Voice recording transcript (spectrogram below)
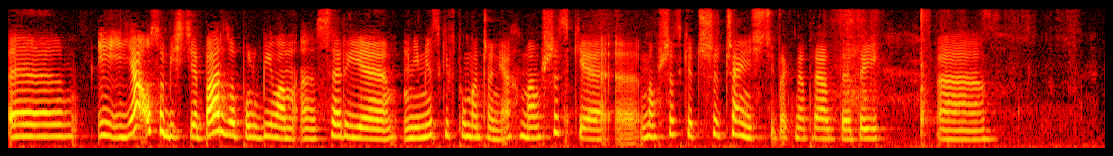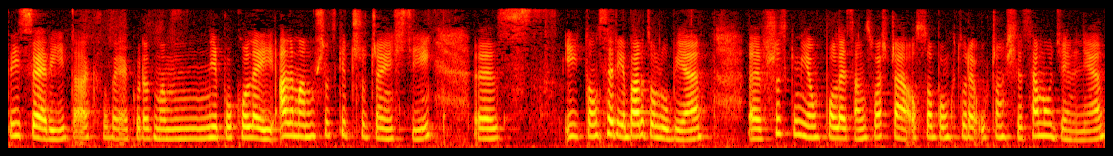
E, I ja osobiście bardzo polubiłam e, serię niemieckie w tłumaczeniach. Mam wszystkie, e, mam wszystkie trzy części tak naprawdę tej, e, tej serii, tak? Tutaj akurat mam nie po kolei, ale mam wszystkie trzy części. E, I tą serię bardzo lubię. E, Wszystkim ją polecam, zwłaszcza osobom, które uczą się samodzielnie.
